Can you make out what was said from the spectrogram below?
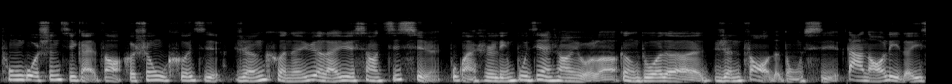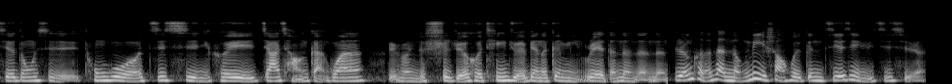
通过身体改造和生物科技，人可能越来越像机器人，不管是零部件上有了更多的人造的东西，大脑里的一些东西，通过机器你可以加强感官。比如说你的视觉和听觉变得更敏锐等等等等，人可能在能力上会更接近于机器人。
